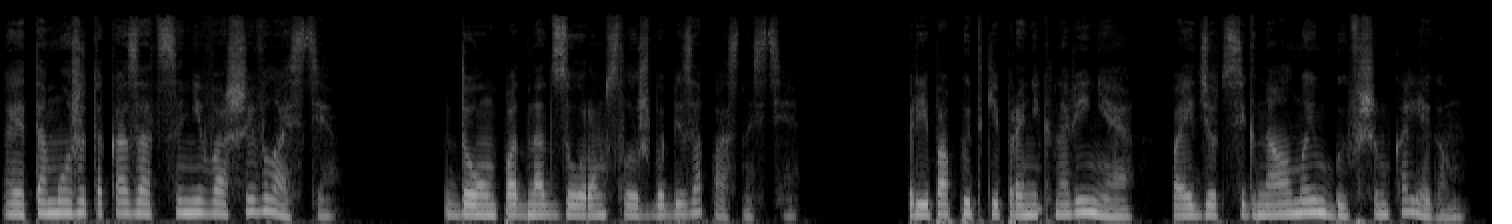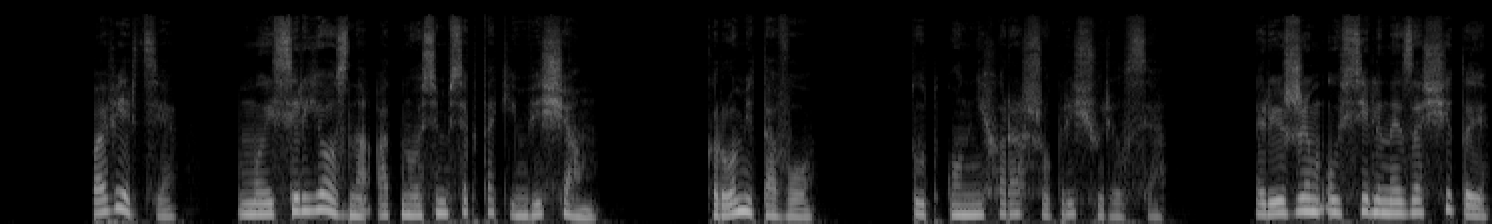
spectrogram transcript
Это может оказаться не вашей власти. Дом под надзором службы безопасности. При попытке проникновения пойдет сигнал моим бывшим коллегам. Поверьте, мы серьезно относимся к таким вещам. Кроме того, тут он нехорошо прищурился. Режим усиленной защиты,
